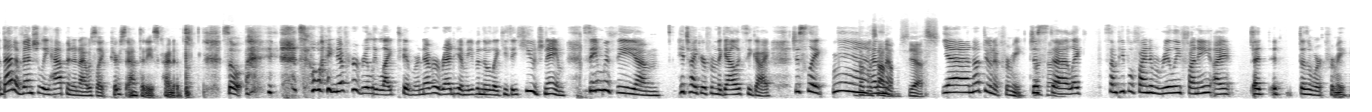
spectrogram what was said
That eventually happened, and I was like, "Piers Anthony's kind of." So, so I never really liked him or never read him, even though like he's a huge name. Same with the um, Hitchhiker from the Galaxy guy. Just like, eh, I don't know. Yes. Yeah, not doing it for me. Just Okay. uh, like some people find him really funny. I it, it doesn't work for me.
